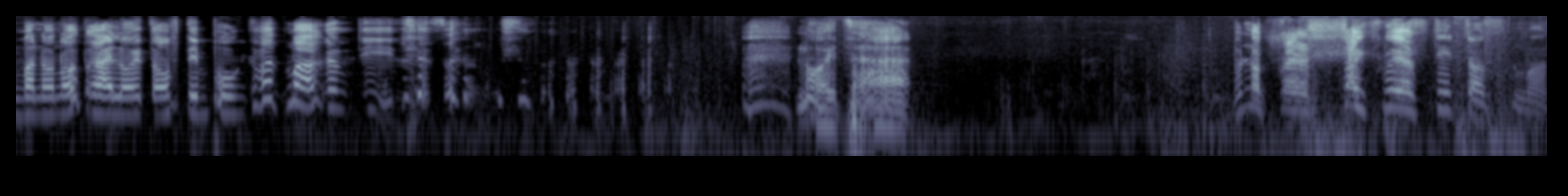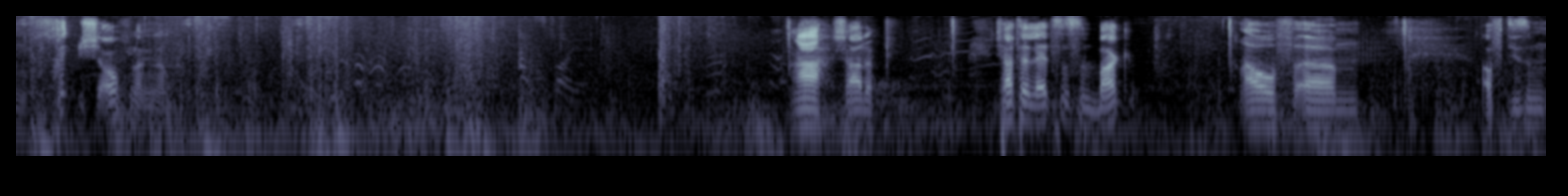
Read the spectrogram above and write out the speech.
Waren nur noch drei Leute auf dem Punkt. Was machen die? Leute! Benutze scheiß WSD-Tasten, Mann. Das regt mich auf langsam. Ah, schade. Ich hatte letztens einen Bug auf, ähm, auf diesem,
